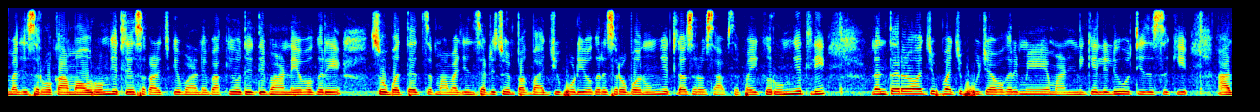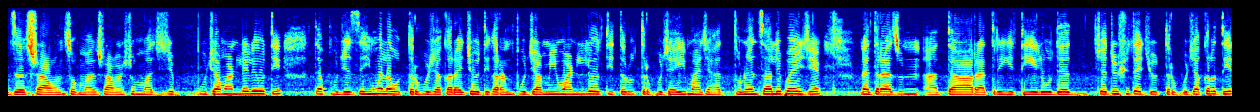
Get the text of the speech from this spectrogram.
माझे सर्व कामावरून घेतले. सकाळचे की भांडे बाकी होते ते भांडे वगैरे सोबतच मामाजींसाठी स्वयंपाक भाजी पोळी वगैरे सर्व बनवून घेतलं. सर्व साफसफाई करून घेतली. नंतर जी माझी पूजा वगैरे मी मांडणी केलेली होती. जसं की आज श्रावण सोमवार श्रावण सोमवारची जी पूजा मांडलेली होती त्या पूजेचीही मला उत्तरपूजा करायची होती. कारण पूजा मी मांडलेली होती तर उत्तरपूजा ही माझ्या हातूनच झाली पाहिजे. नाहीतर अजून आता रात्री येतील उद्याच्या दिवशी त्याची उत्तरपूजा करतील.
